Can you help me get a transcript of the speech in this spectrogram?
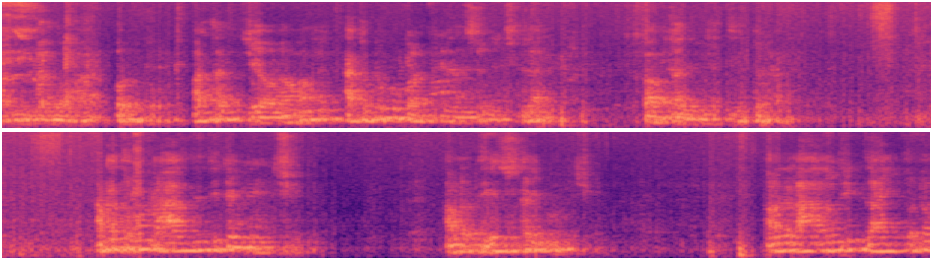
আমি ব্যবহার করব। অর্থাৎ জিয়াউর রহমানের এতটুকু কনফিডেন্স ছিলেন তৎকালীন নেতৃত্বরা আমরা তখন রাজনীতিটাই বলছি আমরা দেশটাই বলছি। আমাদের দায়িত্বটা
